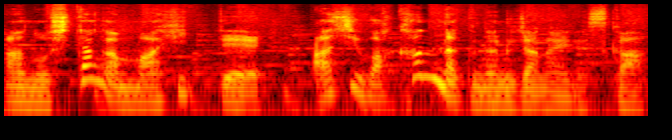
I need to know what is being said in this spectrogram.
あの舌が麻痺って味わかんなくなるじゃないですか。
